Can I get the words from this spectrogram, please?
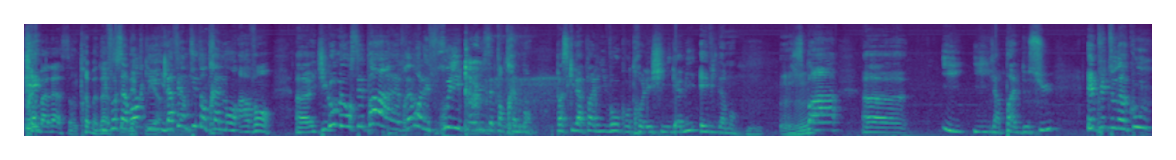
Très badass, hein, très badass. il faut savoir qu'il a fait un petit entraînement avant euh, Ichigo, mais on sait pas euh, vraiment les fruits qu'ont eu cet entraînement. Parce qu'il a pas le niveau contre les Shinigami, évidemment. Il se Mhm. bat, euh, il, il a pas le dessus. Et puis tout d'un coup,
